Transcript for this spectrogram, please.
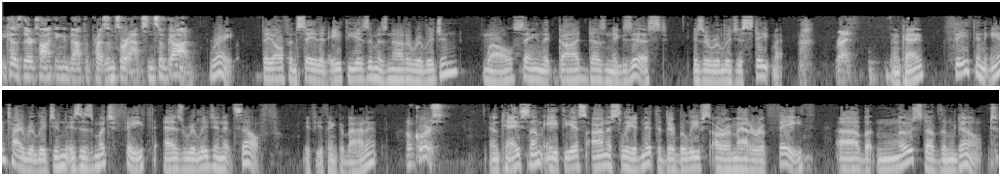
Because they're talking about the presence or absence of God. Right. They often say that atheism is not a religion. Well, saying that God doesn't exist is a religious statement. Right. Okay? Faith in anti religion is as much faith as religion itself, if you think about it. Of course. Okay, some atheists honestly admit that their beliefs are a matter of faith, uh, but most of them don't.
